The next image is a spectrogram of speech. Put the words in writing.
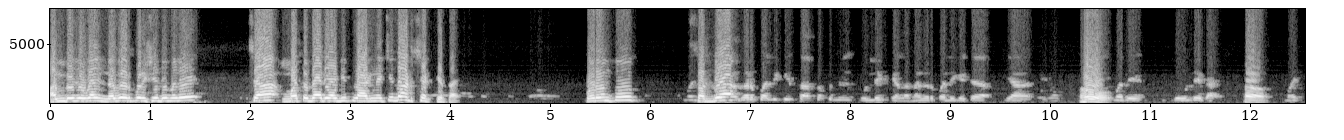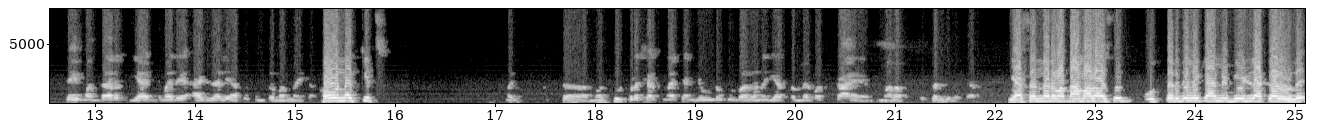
अंबेजोगाई नगर परिषदेमध्ये च्या मतदार यादीत लागण्याची दाट शक्यता आहे. परंतु म्हणजे सध्या नगरपालिकेचा आता तुम्ही उल्लेख केला नगरपालिकेच्या या हो. मध्ये उल्लेख आहे हो. मग ते मतदार यामध्ये ऍड झाले असं तुमचं म्हणणं आहे का? हो नक्कीच. महसूल प्रशासनाच्या निवडणूक विभागानं या संदर्भात काय आहे तुम्हाला उत्तर दिलं का या संदर्भात आम्हाला असं उत्तर दिलं की आम्ही बीडला कळवलंय.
